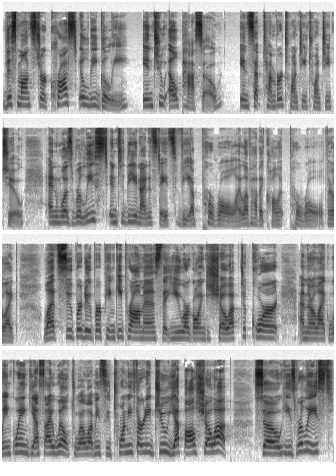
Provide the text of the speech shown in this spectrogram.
this monster crossed illegally into El Paso in September 2022 and was released into the United States via parole. I love how they call it parole. They're like, let's super duper pinky promise that you are going to show up to court. And they're like, wink, wink, yes, I will. Well, let me see, 2032, yep, I'll show up. So he's released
